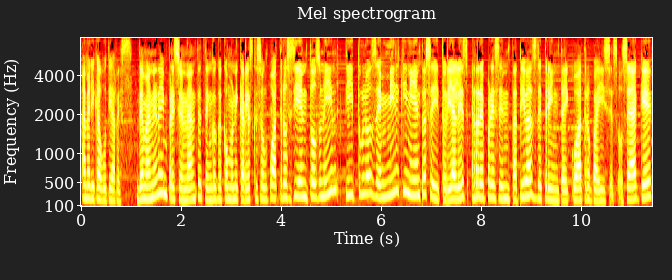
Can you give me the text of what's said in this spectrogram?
América Gutiérrez? De manera impresionante, tengo que comunicarles que son 400 mil títulos de 1.500 editoriales representativas de 34 países. O sea que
